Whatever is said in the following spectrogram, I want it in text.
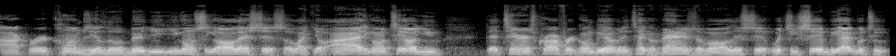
Awkward, clumsy a little bit. You you gonna see all that shit. So like your eyes gonna tell you that Terrence Crawford gonna be able to take advantage of all this shit, which he should be able to.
